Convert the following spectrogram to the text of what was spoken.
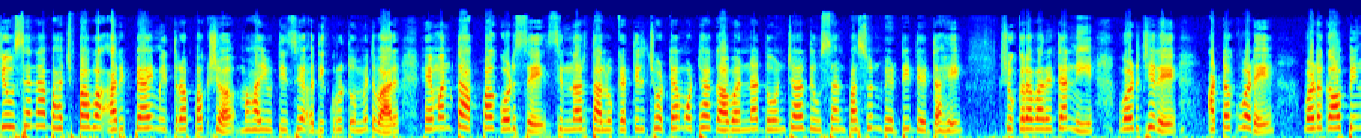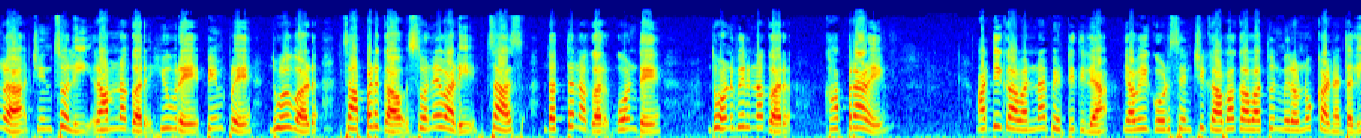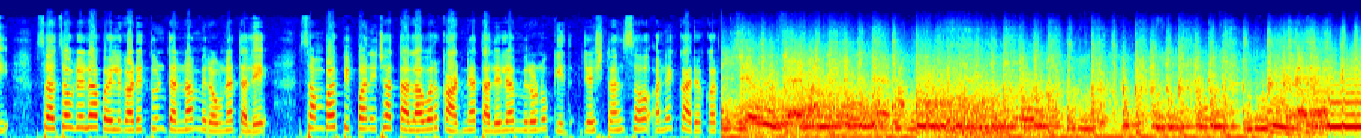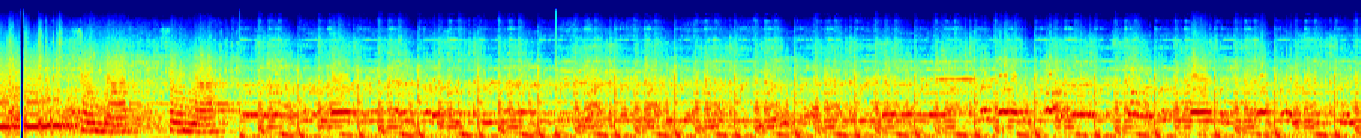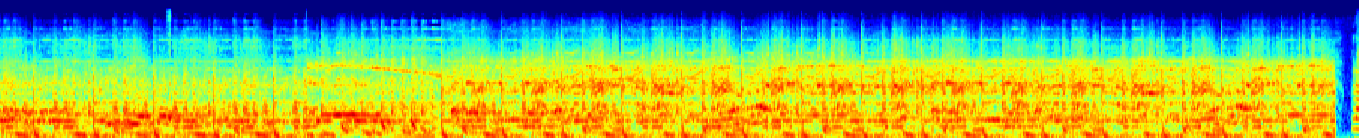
शिवसेना भाजपा व आरपीआय मित्र पक्ष महायुतीचे अधिकृत उमेदवार हेमंत आप्पा गोडसे सिन्नर तालुक्यातील छोट्या मोठ्या गावांना दोन चार दिवसांपासून भेटी देत आहे. शुक्रवारी त्यांनी वडजिरे अटकवडे वडगाव पिंगळा चिंचोली रामनगर हिवरे पिंपळे धुळवड चापडगाव सोनेवाडी चास दत्तनगर गोंडे धोंडवीरनगर खापराळे आदी गावांना भेटी दिल्या. यावेळी गोडसेंची गावागावातून मिरवणूक काढण्यात आली. सजवलेल्या बैलगाडीतून त्यांना मिरवण्यात आले. संबळ पिपाणीच्या तालावर काढण्यात आलेल्या मिरवणुकीत ज्येष्ठांसह अनेक कार्यकर्ते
